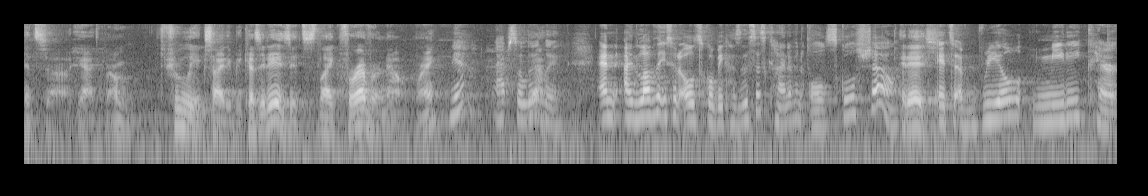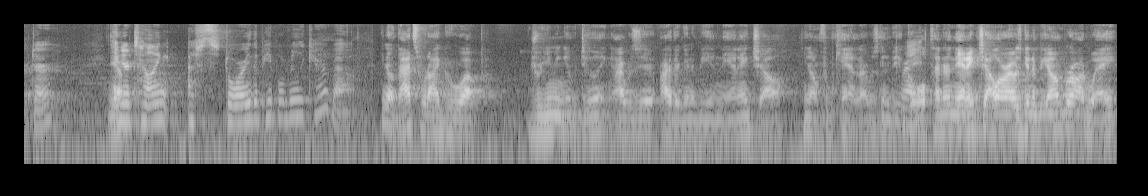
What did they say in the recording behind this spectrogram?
it's uh, yeah, I'm truly excited because it is. It's like forever now, right? Yeah, absolutely. And I love that you said old school because this is kind of an old school show. It is. It's a real meaty character, Yep. and you're telling a story that people really care about. You know, that's what I grew up dreaming of doing. I was either going to be in the NHL, you know, I'm from Canada. I was going to be a Right. goaltender in the NHL, or I was going to be on Broadway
